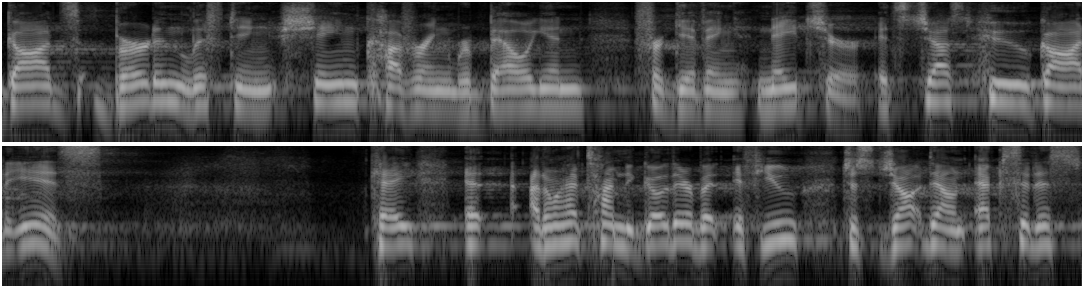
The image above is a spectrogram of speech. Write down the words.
God's burden lifting, shame covering, rebellion forgiving nature. It's just who God is. Okay, I don't have time to go there, but if you just jot down Exodus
